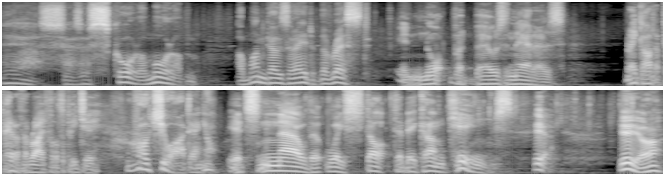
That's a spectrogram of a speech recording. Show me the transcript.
Yes, there's a score or more of them. And one goes ahead of the rest. In naught but bows and arrows. Break out a pair of the rifles, Peachy. Right you are, Daniel. It's now that we start to become kings. Here. Here you are.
